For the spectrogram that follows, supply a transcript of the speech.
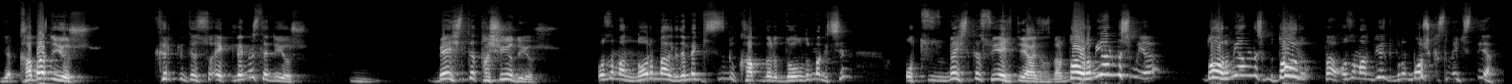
Ya kaba diyor 40 litre su eklenirse diyor 5 litre taşıyor diyor. O zaman normalde demek ki siz bu kapları doldurmak için 35 litre suya ihtiyacınız var. Doğru mu yanlış mı ya? Doğru mu yanlış mı? Doğru. Tamam o zaman diyor ki bunun boş kısmı x'ti ya.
